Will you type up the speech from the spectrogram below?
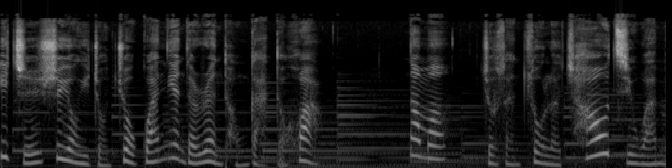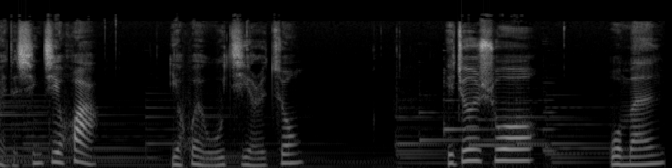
一直是用一种旧观念的认同感的话，那么就算做了超级完美的新计划，也会无疾而终。也就是说，我们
